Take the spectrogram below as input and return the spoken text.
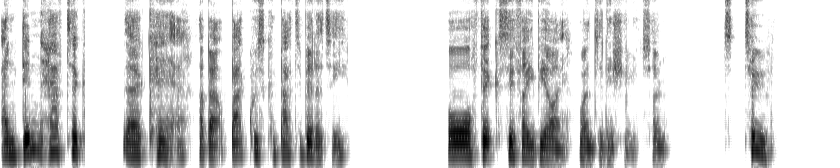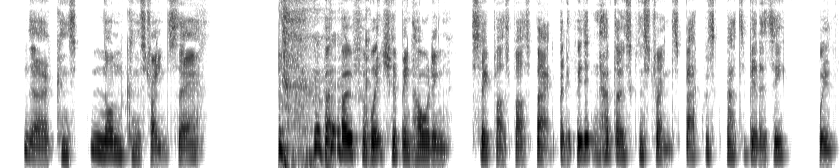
and didn't have to uh, care about backwards compatibility or fix if ABI weren't an issue. So two uh, non-constraints there, but both of which have been holding C++ back. But if we didn't have those constraints, backwards compatibility with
